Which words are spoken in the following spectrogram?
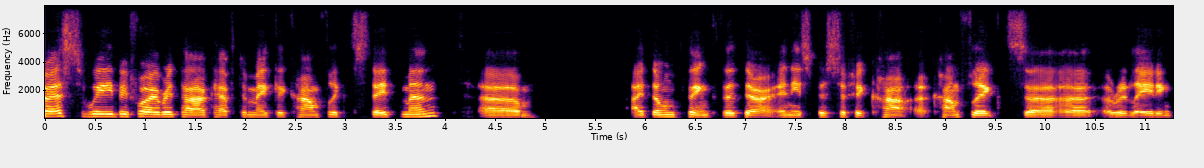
US, we, before every talk, have to make a conflict statement um, I don't think that there are any specific co uh, conflicts uh, relating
